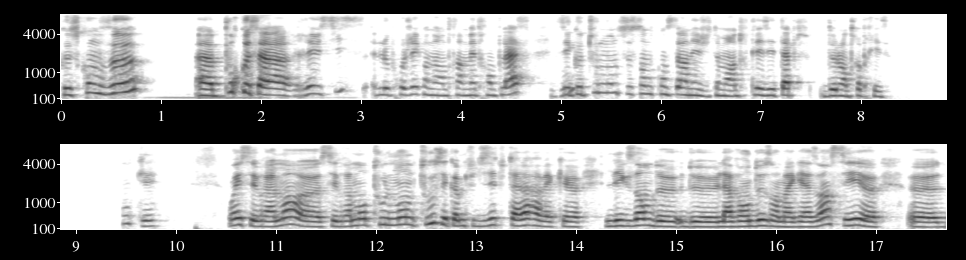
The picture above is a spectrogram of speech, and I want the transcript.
que ce qu'on veut, euh, pour que ça réussisse, le projet qu'on est en train de mettre en place, mmh. c'est que tout le monde se sente concerné justement à toutes les étapes de l'entreprise. Ok. Oui, c'est vraiment, euh, c'est vraiment tout le monde, tous. Et comme tu disais tout à l'heure avec euh, l'exemple de, de, la vendeuse en magasin, c'est euh,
